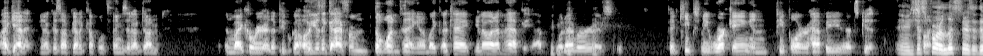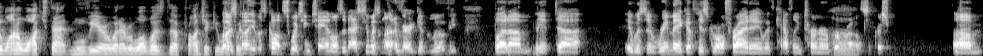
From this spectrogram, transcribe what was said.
I get it, you know, because I've got a couple of things that I've done in my career that people go, "Oh, you're the guy from the one thing," and I'm like, "Okay, you know what? I'm happy. I, whatever if it keeps me working and people are happy, that's good. And it's just fun. for our listeners, if they want to watch that movie or whatever, what was the project you worked it was with? Called, it was called Switching Channels. It actually was not a very good movie, but um, it uh, it was a remake of His Girl Friday with Kathleen Turner, Burt oh. Reynolds, and Chris. Um,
